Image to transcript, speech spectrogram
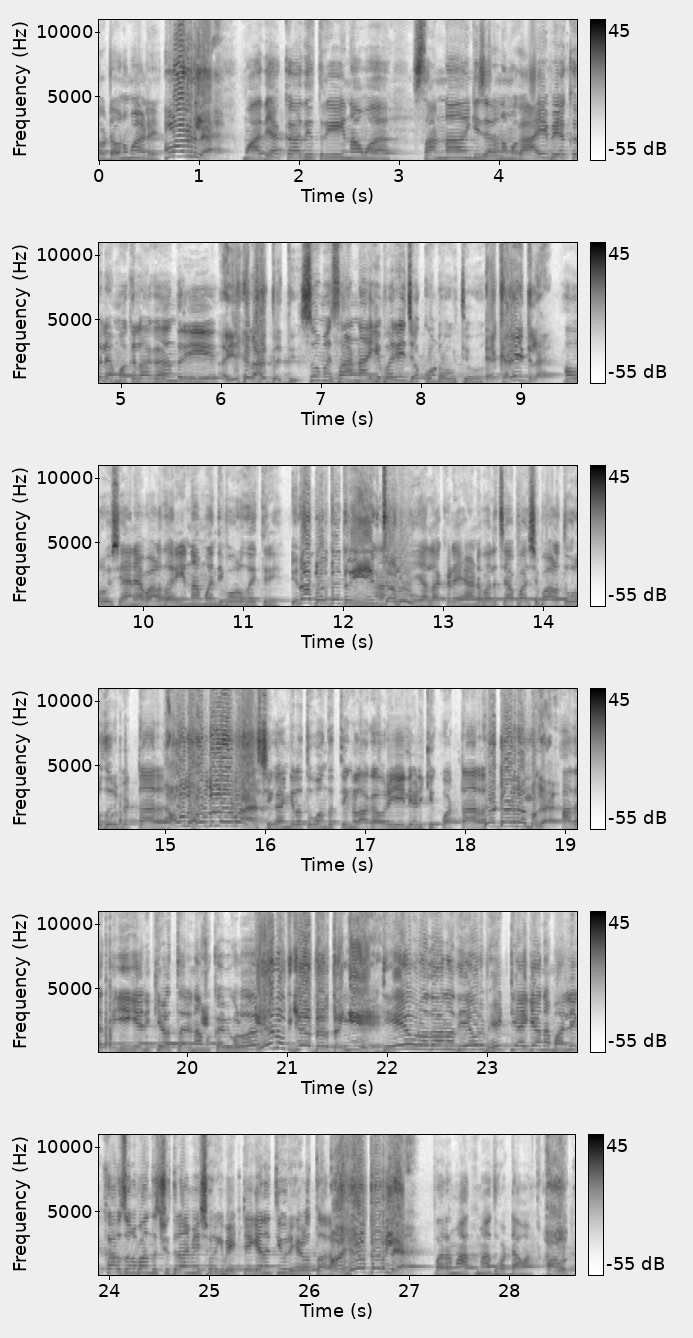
ದೊಡ್ಡವನ ಮಾಡ್ರಿ. ಮಾಡ್ರಲ್ಲ. ಅದ್ಯಾಕಾದಿತ್ರಿ ನಾವು ಸಣ್ಣ ಅಂಗಿ ಜರ ನಮಗ ಆಯ್ ಬೇಕ್ರಲ್ಲ ಮಗಲಾಗ ಅಂದ್ರಿ ಏನಾಗ್ತೈತಿ? ಸುಮ್ಮನೆ ಸಣ್ಣ ಆಗಿ ಬರೀ ಜಕ್ಕೊಂಡು ಹೋಗ್ತೀವಿ? ಏ ಖರೆ ಐತಲ್ಲ? ಅವರು ಶಾನೆ ಬಾಳದಾರ ಇನ್ನ ಮಂದಿ ಬರೋದೈತ್ರಿ. ಇನ್ನ ಬರ್ತೈತ್ರಿ ಈಗ ಚಾಲು. ಎಲ್ಲಾ ಕಡೆ ಹ್ಯಾಂಡ್ಬಾಲ್ ಚಾಪಾಸಿ ಬಾಳ ದೂರ ದೂರ ಬಿಟ್ಟಾರ. ಹೌದು ಹೌದಲ್ಲ ಇವ ಸಿಗಂಗಿಲ್ಲ ತು ಒಂದ್ ತಿಂಗಳ ಆಗವ್ರಿ ಎಲ್ಲಿ ಅಡಿಕೆ ಕೊಟ್ಟಾರ. ಕೊಟ್ಟಾರ ನಮಗ. ಅದಕ್ಕೆ ಈಗ ಏನ್ ಕೇಳ್ತಾರೆ ನಮ್ಮ ಕವಿಗಳು? ಏನಂತ ಕೇಳ್ತಾರ ತಂಗಿ? ದೇವ್ರದಾನ ದೇವ್ರ ಭೇಟಿ ಆಗ್ಯಾನ ಮಲ್ಲಿಕಾರ್ಜುನ ಬಂದು ಸಿದ್ದರಾಮೇಶ್ವರಿಗೆ ಭೇಟಿ ಆಗ್ಯಾನ ಅಂತ ಇವ್ರು ಹೇಳ್ತಾರ. ಹಾ ಪರಮಾತ್ಮ ದೊಡ್ಡವ. ಹೌದು.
